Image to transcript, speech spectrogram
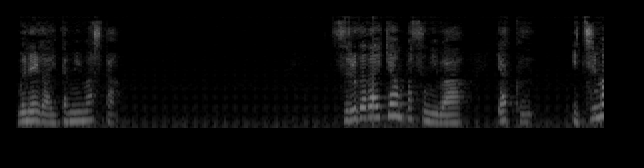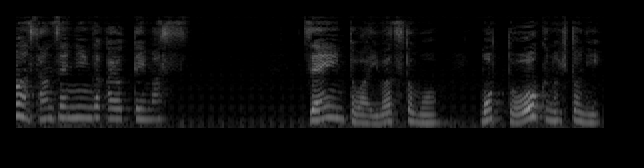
胸が痛みました。駿河台キャンパスには約1万3000人が通っています。全員とは言わずとも、もっと多くの人に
